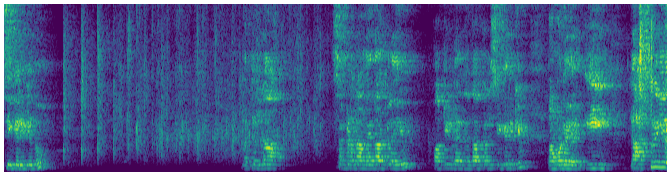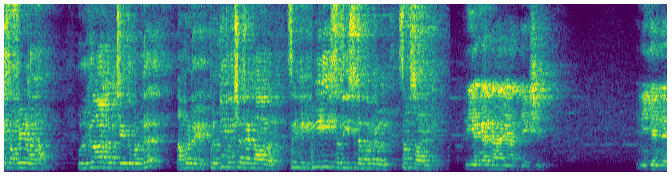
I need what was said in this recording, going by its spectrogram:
സ്വീകരിക്കുന്നു. മറ്റെല്ലാ സംഘടനാ നേതാക്കളെയും പാർട്ടിയുടെ നേതാക്കൾ സ്വീകരിക്കും. നമ്മുടെ ഈ രാഷ്ട്രീയ സമ്മേളനം ഉദ്ഘാടനം ചെയ്തുകൊണ്ട് നമ്മുടെ പ്രതിപക്ഷ നേതാവ് ശ്രീ വി ഡി സതീശൻ അവർ സംസാരിക്കും. പ്രിയങ്കരനായ അധ്യക്ഷൻ എനിക്കെന്റെ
